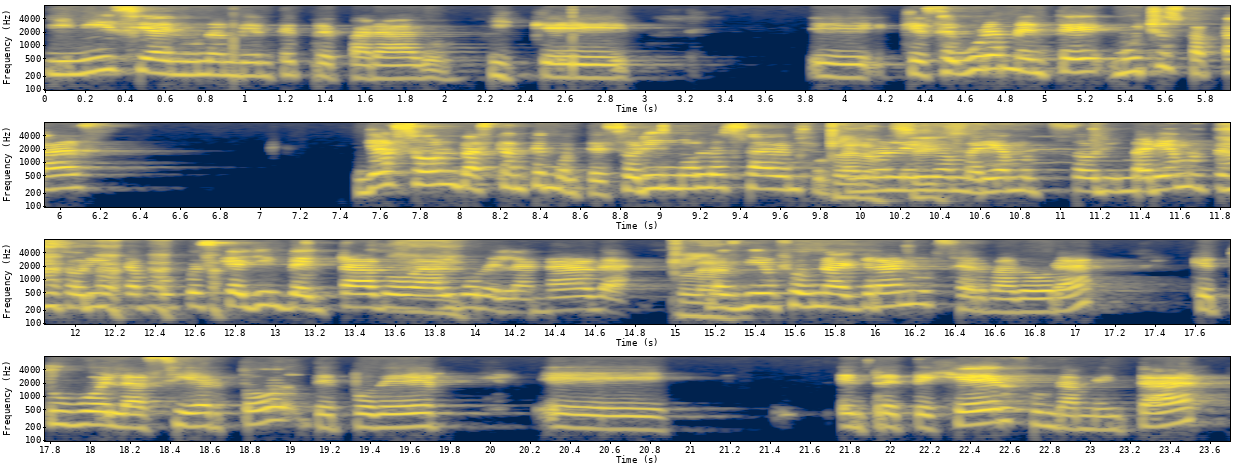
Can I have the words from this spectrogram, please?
inicia en un ambiente preparado y que, eh, que seguramente muchos papás ya son bastante Montessori, no lo saben porque no han leído a María Montessori. María Montessori tampoco es que haya inventado algo de la nada, más bien fue una gran observadora que tuvo el acierto de poder eh, entretejer, fundamentar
